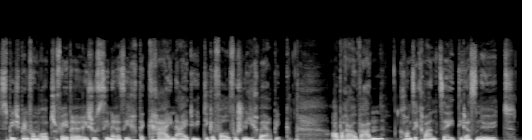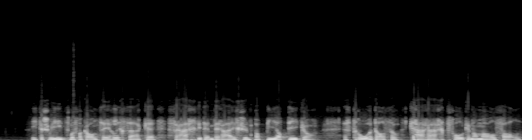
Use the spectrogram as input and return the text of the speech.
Das Beispiel von Roger Federer ist aus seiner Sicht kein eindeutiger Fall von Schleichwerbung. Aber auch wenn, Konsequenzen hätte das nicht. In der Schweiz muss man ganz ehrlich sagen, das Recht in diesem Bereich ist ein Papiertiger. Es droht also kein Rechtsfolgenormalfall.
